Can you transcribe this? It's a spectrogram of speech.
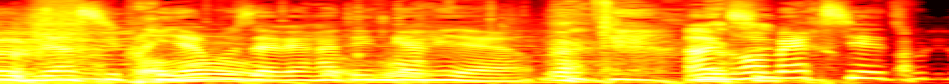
Euh, bien, Cyprien, vous avez raté une carrière. Un Merci. grand merci à tous les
